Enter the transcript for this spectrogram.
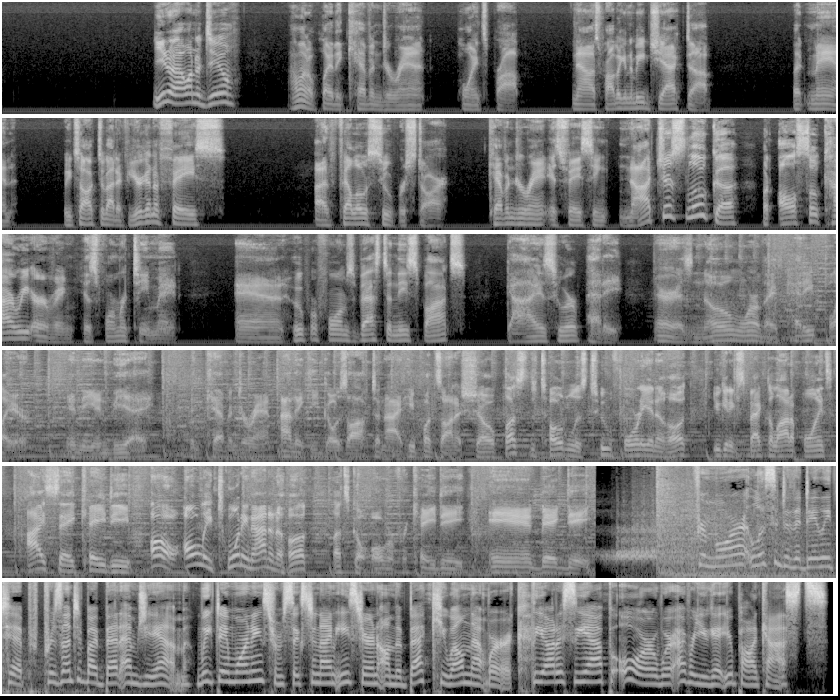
You know what I want to do? I want to play the Kevin Durant points prop. Now it's probably going to be jacked up, but man, we talked about if you're going to face a fellow superstar, Kevin Durant is facing not just Luka, but also Kyrie Irving, his former teammate. And who performs best in these spots? Guys who are petty. There is no more of a petty player in the NBA than Kevin Durant. I think he goes off tonight. He puts on a show. Plus, the total is 240 and a hook. You can expect a lot of points. I say KD. Oh, only 29 and a hook. Let's go over for KD and Big D. For more, listen to the Daily Tip presented by BetMGM. Weekday mornings from 6 to 9 Eastern on the BetQL network, the Audacy app, or wherever you get your podcasts.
